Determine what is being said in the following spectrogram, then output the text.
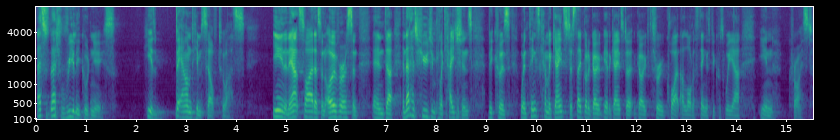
that's, that's really good news he has bound himself to us in and outside us and over us. And, and, uh, and that has huge implications because when things come against us, they've got to go, get against, uh, go through quite a lot of things because we are in Christ.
